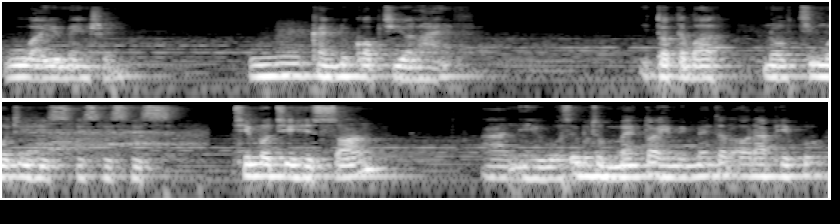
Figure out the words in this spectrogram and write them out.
Who are you mentoring? Who can look up to your life? He talked about you know, Timothy, his, his, his, his Timothy, his son, and he was able to mentor him. He mentored other people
